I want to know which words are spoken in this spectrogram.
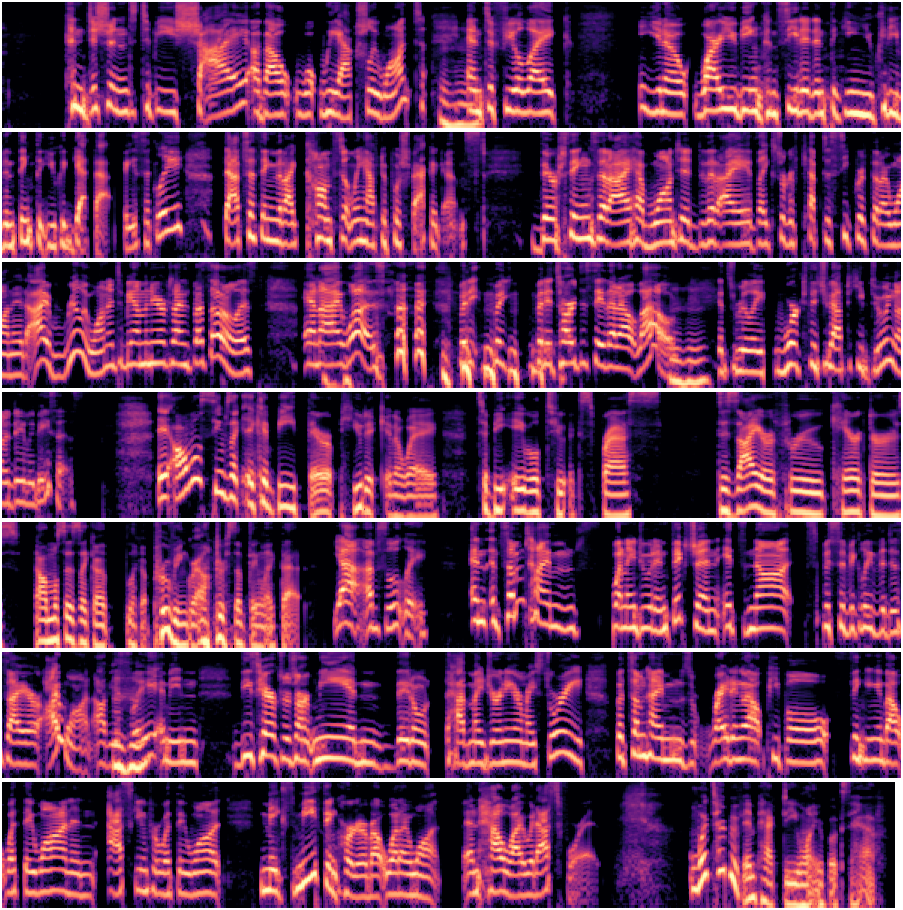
conditioned to be shy about what we actually want mm-hmm. and to feel like you know, why are you being conceited and thinking you could even think that you could get that, basically? That's a thing that I constantly have to push back against there are things that I have wanted that I've like sort of kept a secret that I wanted. I really wanted to be on the New York Times bestseller list, and I was. but it, but but it's hard to say that out loud. Mm-hmm. It's really work that you have to keep doing on a daily basis. It almost seems like it could be therapeutic in a way to be able to express desire through characters almost as like a like a proving ground or something like that. Yeah, absolutely. And, and sometimes when I do it in fiction, it's not specifically the desire I want, obviously. Mm-hmm. I mean, these characters aren't me and they don't have my journey or my story. But sometimes writing about people thinking about what they want and asking for what they want makes me think harder about what I want and how I would ask for it. What type of impact do you want your books to have?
